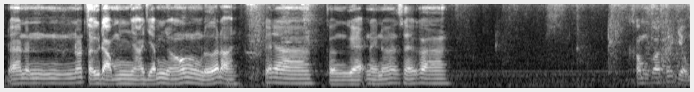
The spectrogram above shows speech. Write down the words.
Đã nên nó tự động giảm nhỏ ngọn lửa rồi. Cái à, cần gạt này nó sẽ không có tác dụng.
